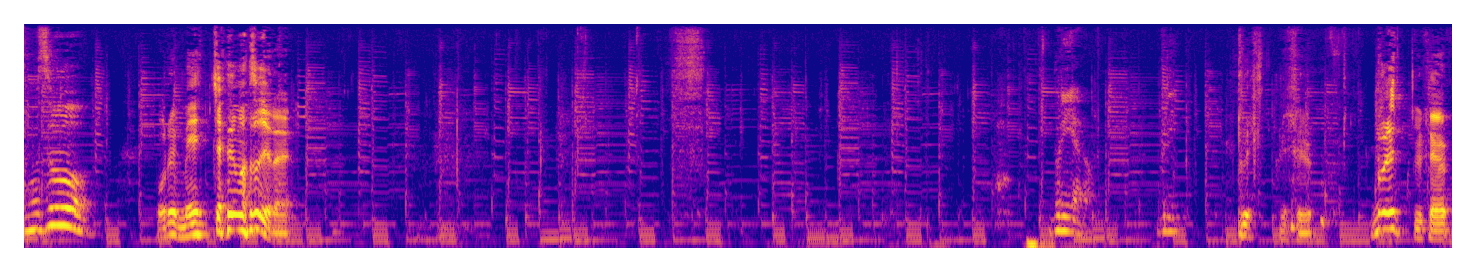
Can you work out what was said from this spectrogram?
うまそ俺めっちゃうまそうじゃない？うブリやろ。ブリ。ブリッとしてる。ブリッとしてる。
